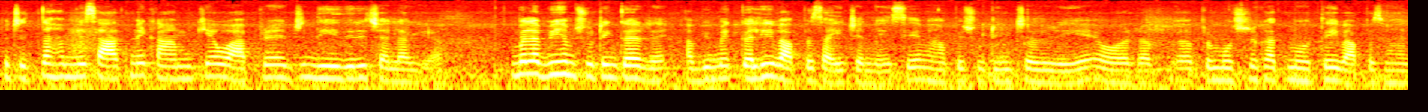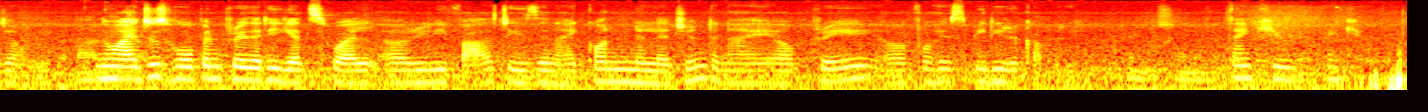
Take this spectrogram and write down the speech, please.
तो जितना हमने साथ में काम किया वो एप्रीहेंशन धीरे धीरे चला गया। मतलब अभी हम शूटिंग कर रहे हैं अभी मैं कल ही वापस आई चेन्नई से वहाँ पे शूटिंग चल रही है और अब प्रमोशन खत्म होते ही वापस वहाँ जाऊँगी। No I just hope and pray that he gets well really fast is an icon in a legend and I pray for his speedy recovery. Thank you thank you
